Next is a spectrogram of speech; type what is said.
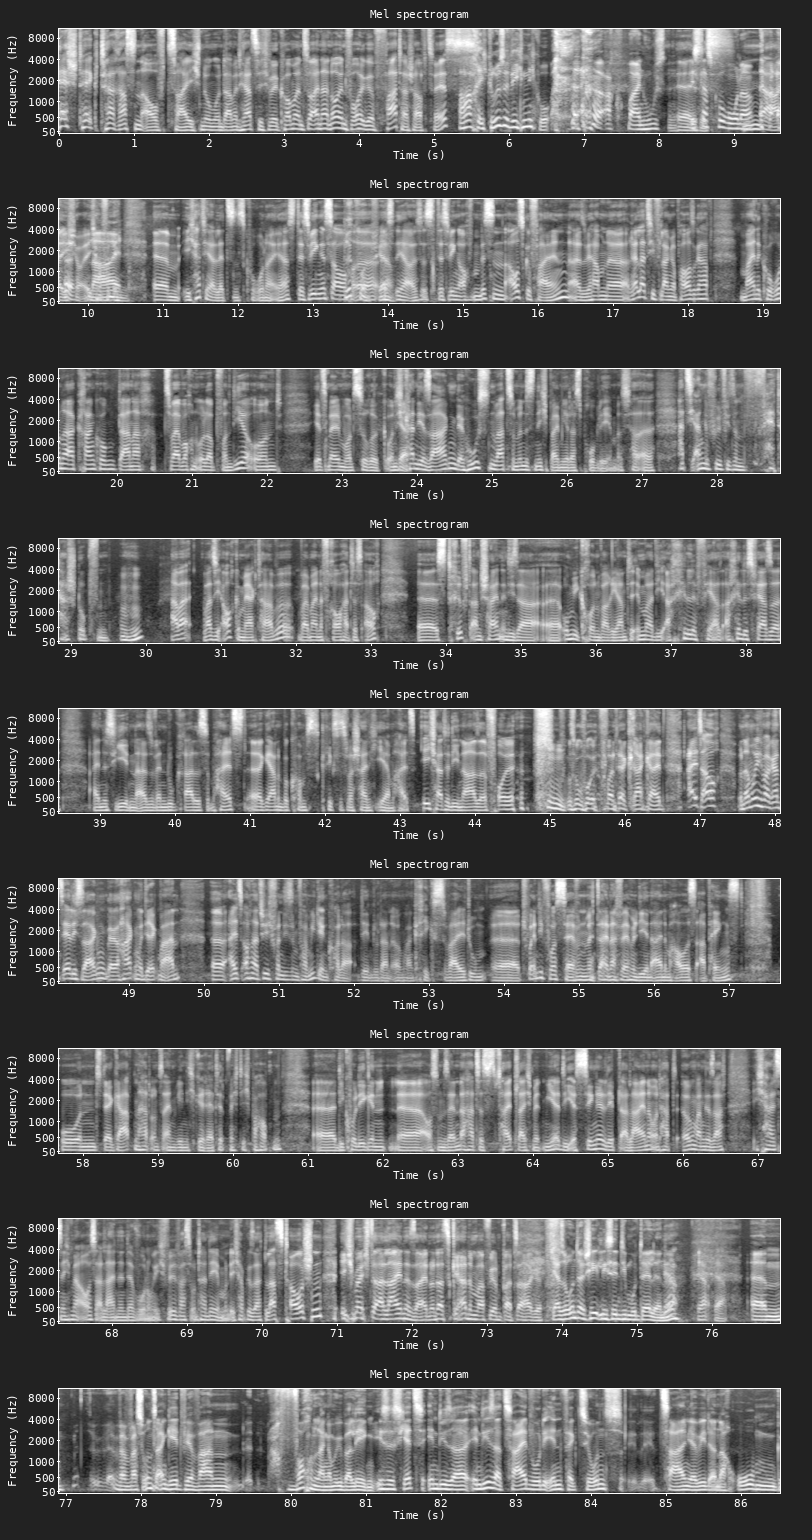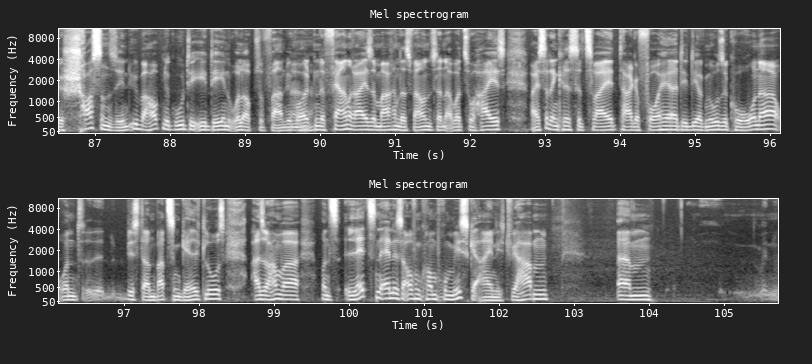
Hashtag Terrassenaufzeichnung und damit herzlich willkommen zu einer neuen Folge Vaterschaftsfest. Ach, ich grüße dich, Nico. Ach, guck mal, ein Husten. Äh, ist das Corona? Nein, ich, ich Nein. Ähm, ich hatte ja letztens Corona erst, deswegen ist auch, äh, es, ja. es ist deswegen auch ein bisschen ausgefallen. Also wir haben eine relativ lange Pause gehabt. Meine Corona-Erkrankung, danach zwei Wochen Urlaub von dir und jetzt melden wir uns zurück. Und ich ja. kann dir sagen, der Husten war zumindest nicht bei mir das Problem. Es äh, hat sich angefühlt wie so ein fetter Schnupfen. Mhm. Aber was ich auch gemerkt habe, weil meine Frau hat es auch, äh, es trifft anscheinend in dieser äh, Omikron-Variante immer die Achillesferse, Achillesferse eines jeden. Also wenn du gerade es im Hals äh, gerne bekommst, kriegst du es wahrscheinlich eher im Hals. Ich hatte die Nase voll, hm. sowohl von der Krankheit als auch, und da muss ich mal ganz ehrlich sagen, da haken wir direkt mal an, äh, als auch natürlich von diesem Familienkoller, den du dann irgendwann kriegst, weil du äh, 24-7 mit deiner Family in einem Haus abhängst. Und der Garten hat uns ein wenig gerettet, möchte ich behaupten. Äh, die Kollegin äh, aus dem Sender hat es zeitgleich mit mir, die ist Single, lebt alleine und hat irgendwann gesagt, ich halte es nicht mehr aus alleine in der Wohnung, ich will was unternehmen. Und ich habe gesagt, lass tauschen, ich möchte alleine sein und das gerne mal für ein paar Tage. Ja, so unterschiedlich sind die Modelle, ne? Ja, ja. ja. Ähm, was uns angeht, wir waren wochenlang am Überlegen, ist es jetzt in dieser, in dieser Zeit, wo die Infektionszahlen ja wieder nach oben geschossen sind, überhaupt eine gute Idee, in Urlaub zu fahren? Wir ja. wollten eine Fernreise machen, das war uns dann aber zu heiß. Weißt du, dann kriegst du zwei Tage vorher die Diagnose Corona und äh, bist dann batzen Geld los. Also haben wir uns letzten Endes auf einen Kompromiss geeinigt. Wir haben ähm,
